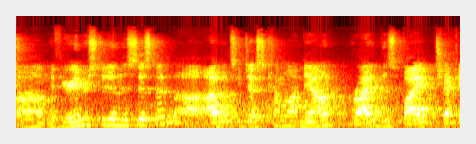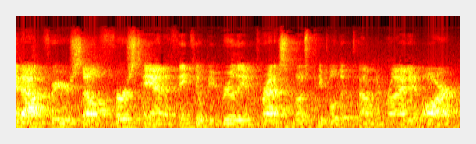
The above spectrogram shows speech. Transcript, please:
um, if you're interested in the system, uh, I would suggest come on down, ride this bike, check it out for yourself firsthand. I think you'll be really impressed. Most people that come and ride it are.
